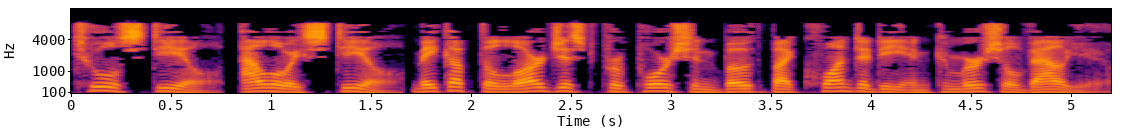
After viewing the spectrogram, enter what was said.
tool steel, alloy steel make up the largest proportion both by quantity and commercial value.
